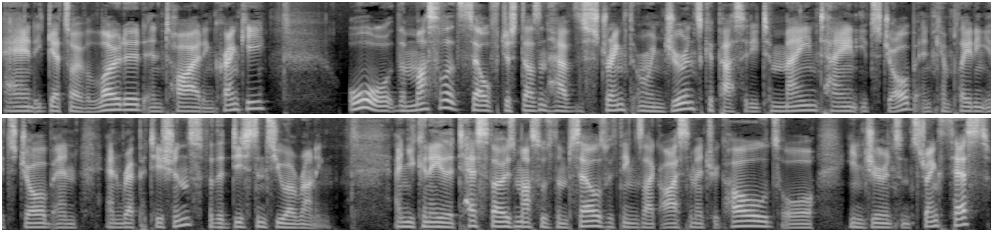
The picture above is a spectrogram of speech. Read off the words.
and it gets overloaded and tired and cranky or the muscle itself just doesn't have the strength or endurance capacity to maintain its job and completing its job and, and repetitions for the distance you are running. And you can either test those muscles themselves with things like isometric holds or endurance and strength tests,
